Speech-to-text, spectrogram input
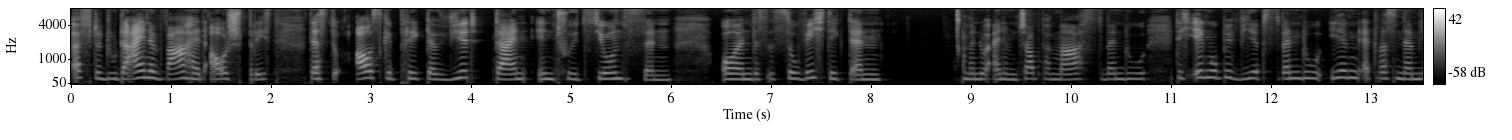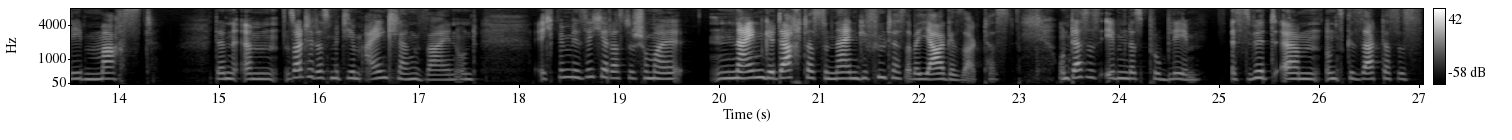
öfter du deine Wahrheit aussprichst, desto ausgeprägter wird dein Intuitionssinn. Und das ist so wichtig, denn wenn du einen Job machst, wenn du dich irgendwo bewirbst, wenn du irgendetwas in deinem Leben machst, dann ähm, sollte das mit dir im Einklang sein. Und ich bin mir sicher, dass du schon mal Nein gedacht hast und Nein gefühlt hast, aber Ja gesagt hast. Und das ist eben das Problem. Es wird ähm, uns gesagt, dass es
